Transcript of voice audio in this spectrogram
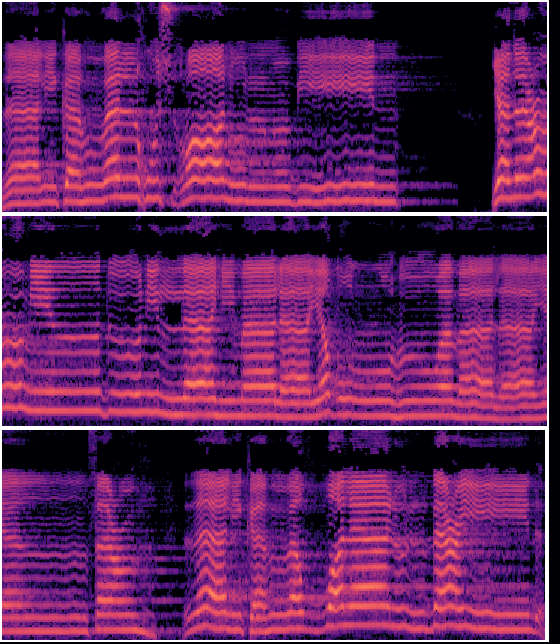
ذَلِكَ هُوَ الْخُسْرَانُ الْمُبِينُ. يَدْعُو مِن دُونِ اللَّهِ مَا لَا يَضُرُّهُ وَمَا لَا يَنفَعُهُ. ذَلِكَ هُوَ الضَّلَالُ الْبَعِيدُ.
